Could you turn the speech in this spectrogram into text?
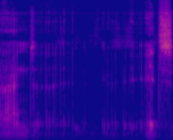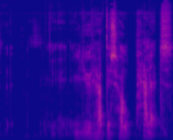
And uh, it's you have this whole palette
